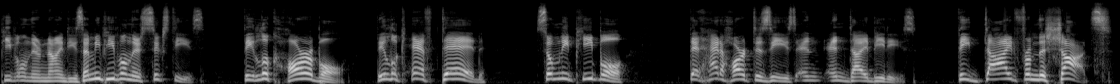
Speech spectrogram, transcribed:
people in their 90s, I mean people in their 60s. They look horrible, they look half dead. So many people that had heart disease and, and diabetes. They died from the shots.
